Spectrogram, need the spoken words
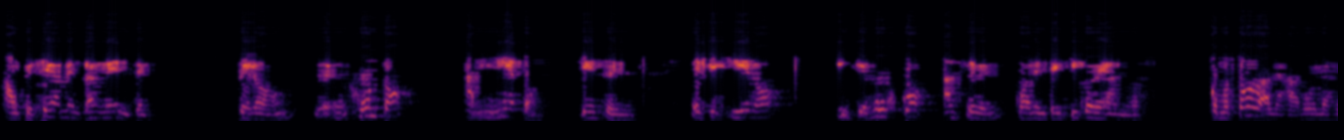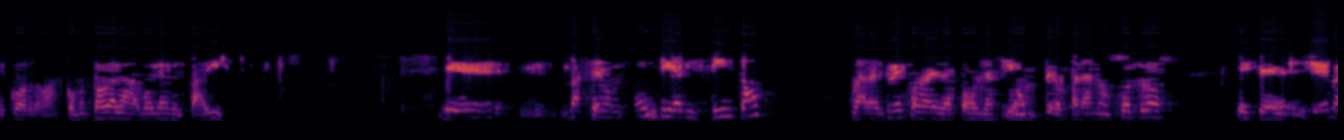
aunque sea mentalmente, pero eh, junto a mi nieto, que es el, el que quiero y que busco hace cuarenta y pico de años, como todas las abuelas de Córdoba, como todas las abuelas del país. Eh, va a ser un, un día distinto para el resto de la población, pero para nosotros este, lleva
